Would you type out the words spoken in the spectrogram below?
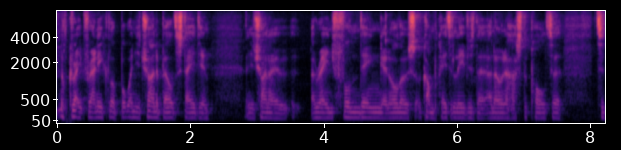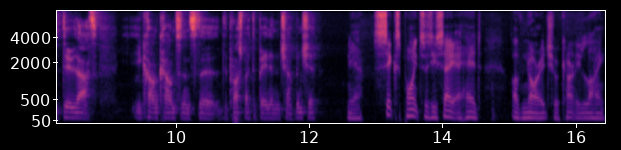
not great for any club, but when you're trying to build a stadium and you're trying to arrange funding and all those sort of complicated levers that an owner has to pull to to do that, you can't countenance the the prospect of being in the championship. Yeah, six points, as you say, ahead of Norwich, who are currently lying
